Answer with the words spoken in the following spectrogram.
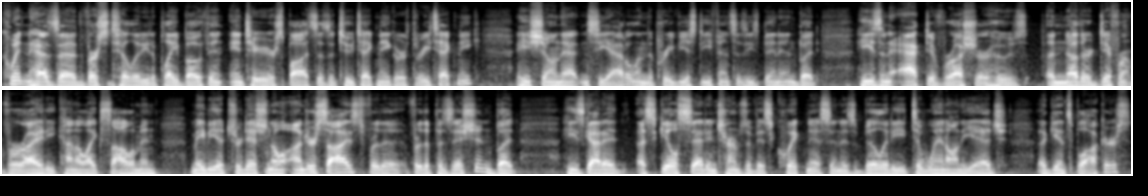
Quinton has a versatility to play both in interior spots as a two technique or a three technique. He's shown that in Seattle and the previous defenses he's been in. But he's an active rusher who's another different variety, kind of like Solomon, maybe a traditional undersized for the for the position, but he's got a, a skill set in terms of his quickness and his ability to win on the edge against blockers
